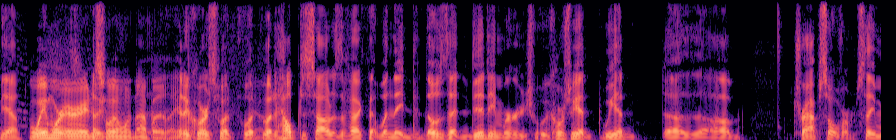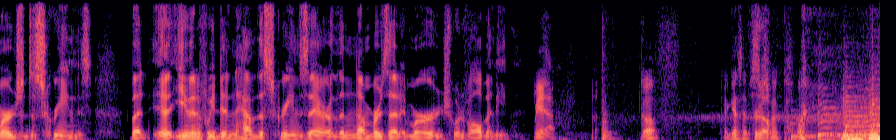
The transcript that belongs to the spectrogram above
Yeah. way more aerated soil and whatnot, but like And of course, what, what, what helped us out is the fact that when they those that did emerge, of course, we had we had uh, uh, traps over them, so they emerged into screens. But uh, even if we didn't have the screens there, the numbers that emerged would have all been eaten. yeah. Well, I guess I proved So- my point.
